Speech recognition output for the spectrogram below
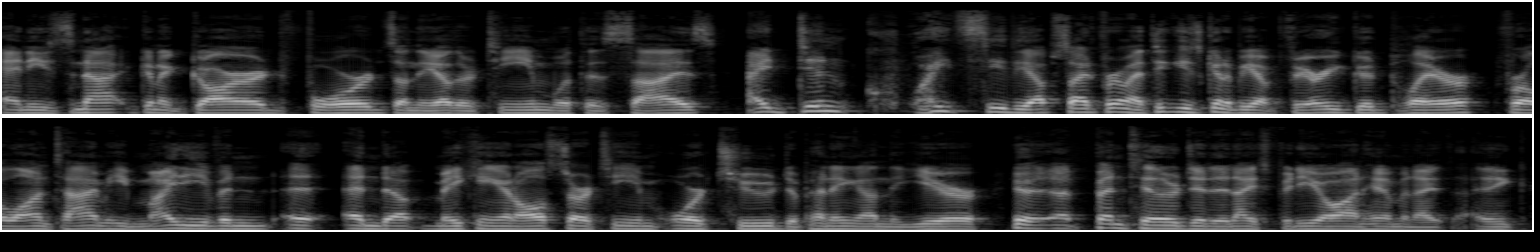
and he's not going to guard forwards on the other team with his size. I didn't quite see the upside for him. I think he's going to be a very good player for a long time. He might even uh, end up making an All Star team or two, depending on the year. Uh, ben Taylor did a nice video on him, and I, I think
